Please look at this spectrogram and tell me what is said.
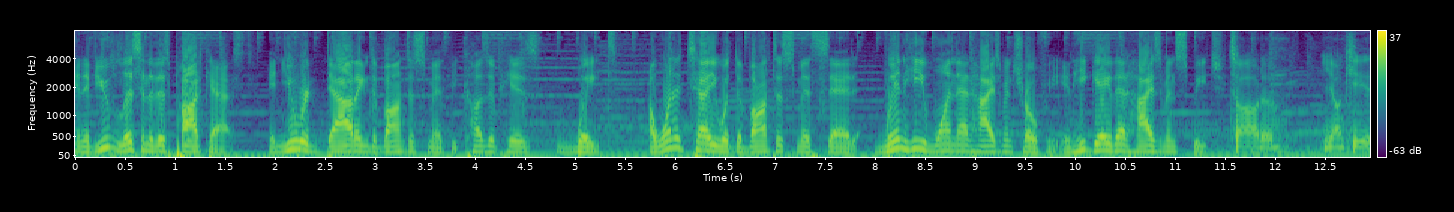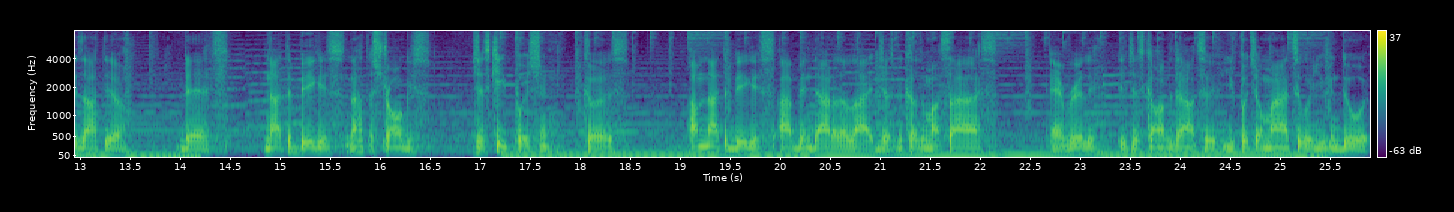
And if you've listened to this podcast and you were doubting Devonta Smith because of his weight, I want to tell you what Devonta Smith said when he won that Heisman Trophy and he gave that Heisman speech. To all the young kids out there that's not the biggest, not the strongest, just keep pushing because I'm not the biggest. I've been doubted a lot just because of my size. And really, it just comes down to you put your mind to it, you can do it.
